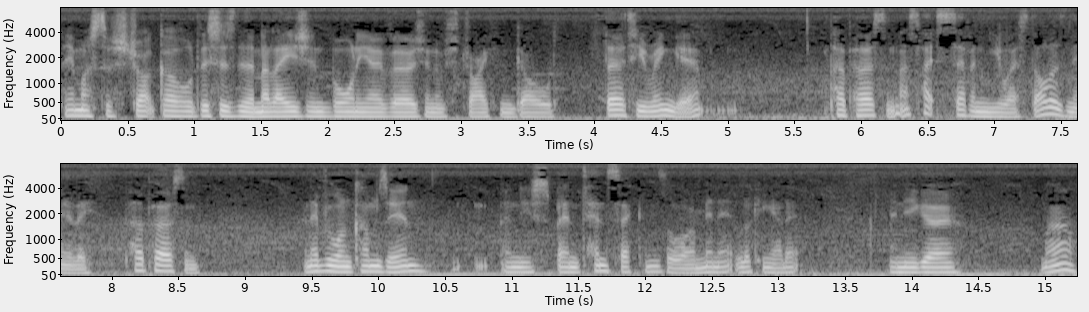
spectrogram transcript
They must have struck gold. This is the Malaysian Borneo version of striking gold. 30 ringgit per person. That's like seven US dollars nearly per person. And everyone comes in and you spend 10 seconds or a minute looking at it and you go, wow,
